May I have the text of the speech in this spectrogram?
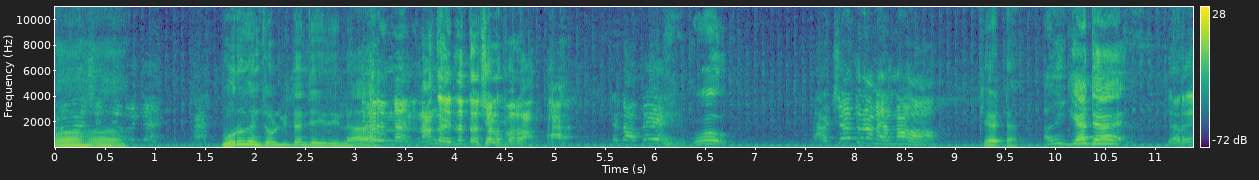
ஓஹோ. முருகன் சொல்லித்தான் செய்கிறீங்களா வேற என்ன? நாங்க என்னத்த சொல்ல போறோம்? ஓ. நட்சத்திரம் என்ன? கேட்டேன். அது கேட்டேன் யாரு?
